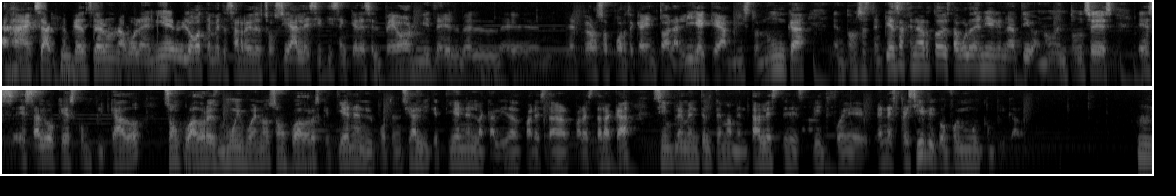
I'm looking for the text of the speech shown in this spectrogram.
Ajá, exacto. Empiezas a hacer una bola de nieve y luego te metes a redes sociales y dicen que eres el peor mid, el, el, el, el, peor soporte que hay en toda la liga y que han visto nunca. Entonces te empieza a generar toda esta bola de nieve negativa, ¿no? Entonces es, es algo que es complicado. Son jugadores muy buenos, son jugadores que tienen el potencial y que tienen la calidad para estar, para estar acá. Simplemente el tema mental, este split fue, en específico, fue muy complicado. Mm.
